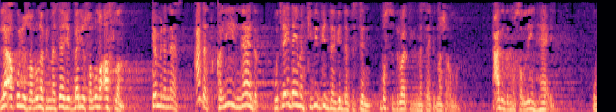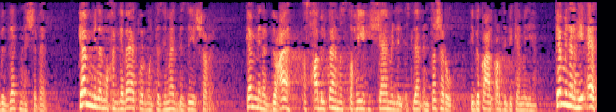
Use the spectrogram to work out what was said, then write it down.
لا أقول يصلون في المساجد بل يصلون أصلا. كم من الناس؟ عدد قليل نادر. وتلاقيه دايما كبير جدا جدا في السن. بص دلوقتي المساجد ما شاء الله. عدد المصلين هائل وبالذات من الشباب. كم من المحجبات والملتزمات بالزي الشرعي. كم من الدعاة أصحاب الفهم الصحيح الشامل للإسلام انتشروا في بقاع الأرض بكاملها. كم من الهيئات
